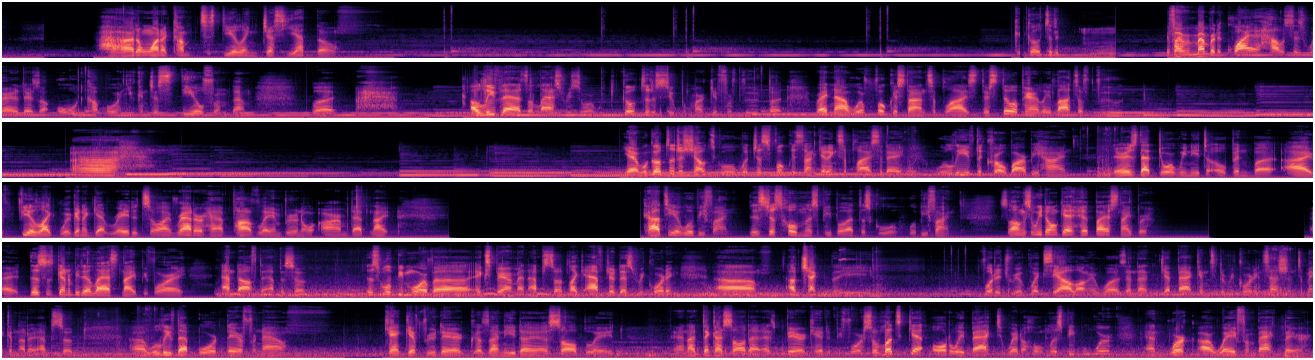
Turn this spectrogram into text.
I don't want to come to stealing just yet, though. Could go to the... If I remember, the quiet house is where there's an old couple and you can just steal from them. But... I'll leave that as a last resort. We could go to the supermarket for food, but right now we're focused on supplies. There's still apparently lots of food. Uh... Yeah, we'll go to the shelled school. We'll just focus on getting supplies today. We'll leave the crowbar behind. There is that door we need to open, but I feel like we're gonna get raided, so I'd rather have Pavle and Bruno armed that night. Katia will be fine. There's just homeless people at the school. We'll be fine. As long as we don't get hit by a sniper. Alright, this is gonna be the last night before I end off the episode. This will be more of a experiment episode. Like after this recording, um, I'll check the footage real quick, see how long it was, and then get back into the recording session to make another episode. Uh, we'll leave that board there for now. Can't get through there because I need a saw blade. And I think I saw that as barricaded before. So let's get all the way back to where the homeless people were and work our way from back there.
